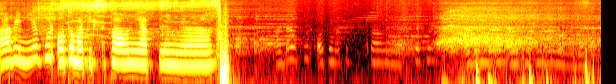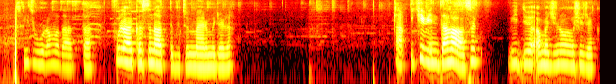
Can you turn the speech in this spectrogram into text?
Abi niye full otomatik spawn yaptın ya? Hiç vuramadı hatta. Full arkasına attı bütün mermileri. Tamam 2000 daha alsak video amacına ulaşacak.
